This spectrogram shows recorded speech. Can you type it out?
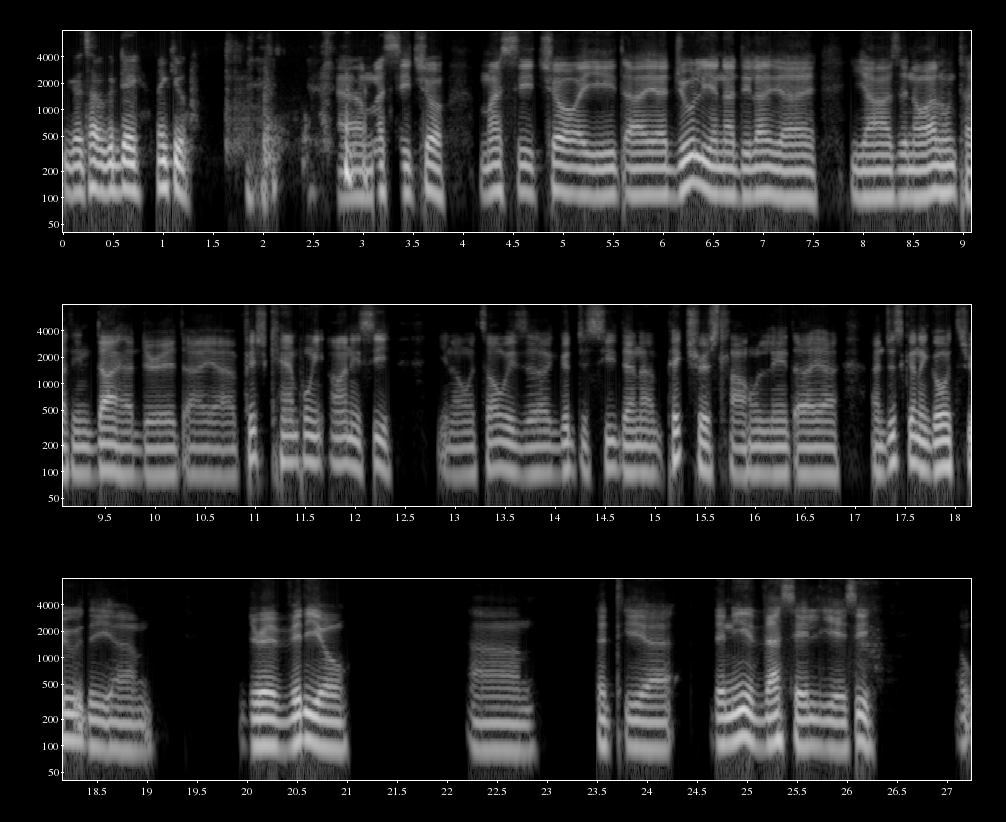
You guys have a good day. Thank you. uh, Masicho. Masicho ayit ay Julian adila ya ya zenawal huntatin die had I fish camp point honestly you know it's always uh, good to see then uh, pictures I uh, I'm just gonna go through the um the video um that the uh the need oh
